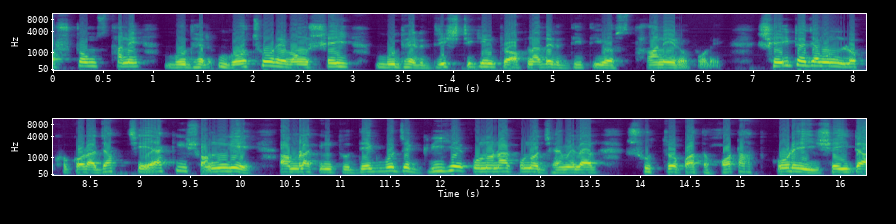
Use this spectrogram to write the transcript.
অষ্টম স্থানে বুধের গোচর এবং সেই বুধের দৃষ্টি কিন্তু আপনাদের দ্বিতীয় স্থানের ওপরে। সেইটা যেমন লক্ষ্য করা যাচ্ছে, একই সঙ্গে আমরা কিন্তু দেখব যে গৃহে কোনো না কোনো ঝামেলার সূত্রপাত হঠাৎ করেই সেইটা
